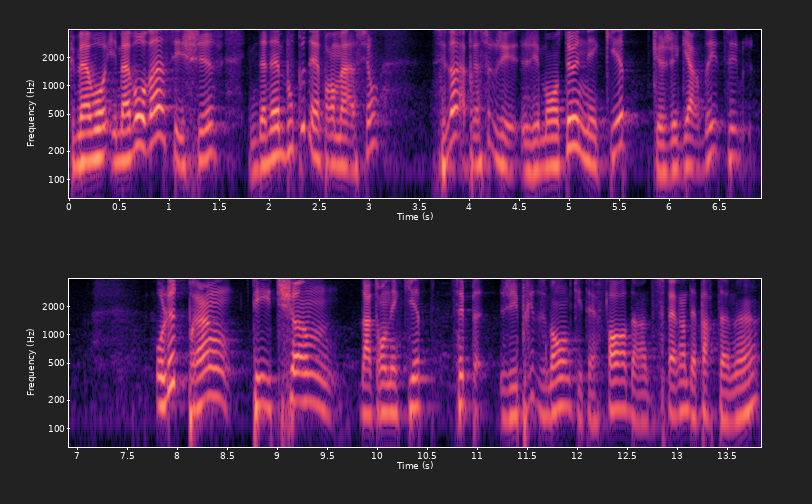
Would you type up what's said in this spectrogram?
Puis il m'avait- ouvert ses chiffres, il me donnait beaucoup d'informations. C'est là, après ça, que j'ai monté une équipe que j'ai gardée. au lieu de prendre tes chums dans ton équipe, j'ai pris du monde qui était fort dans différents départements,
